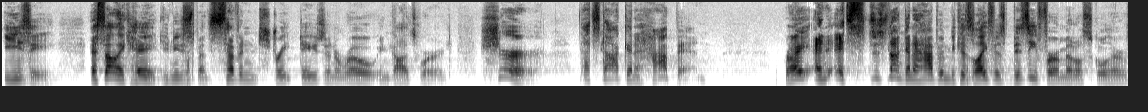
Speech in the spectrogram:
easy. It's not like, hey, you need to spend seven straight days in a row in God's word. Sure, that's not going to happen, right? And it's just not going to happen because life is busy for a middle schooler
